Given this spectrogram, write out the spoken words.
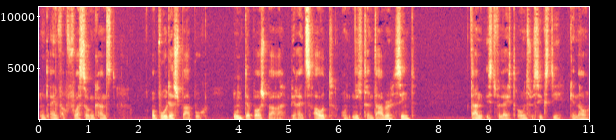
und einfach vorsorgen kannst, obwohl das Sparbuch und der Bausparer bereits out und nicht rentabel sind, dann ist vielleicht Own360 genau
